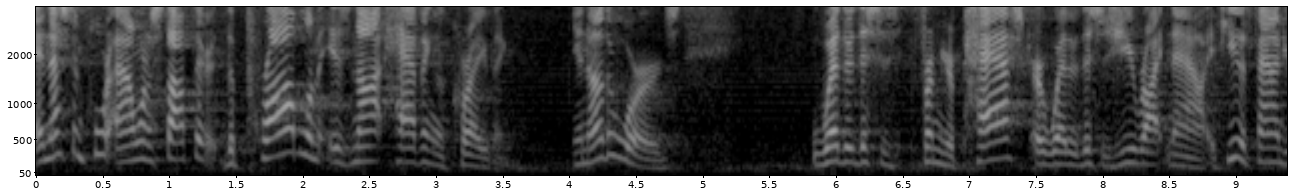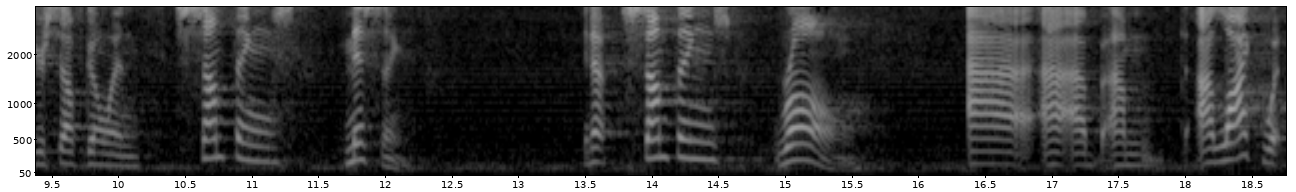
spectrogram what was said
And that's important. I want to stop there. The problem is not having a craving. In other words, whether this is from your past or whether this is you right now, if you have found yourself going, something's missing, you know, something's wrong. I, I, I, I like what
